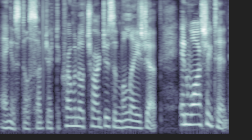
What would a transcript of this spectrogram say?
Ng is still subject to criminal charges in Malaysia. In Washington,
